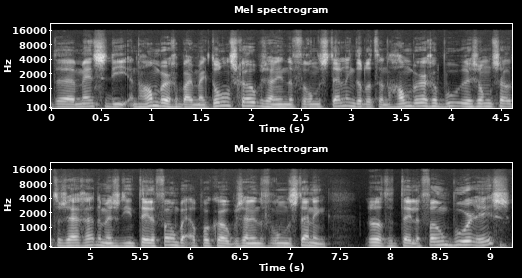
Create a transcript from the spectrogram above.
de mensen die een hamburger bij McDonald's kopen, zijn in de veronderstelling dat het een hamburgerboer is, om het zo te zeggen. De mensen die een telefoon bij Apple kopen, zijn in de veronderstelling dat het een telefoonboer is.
